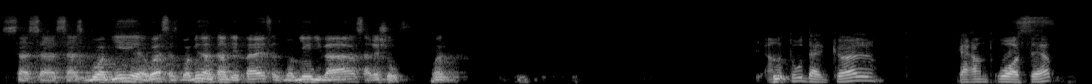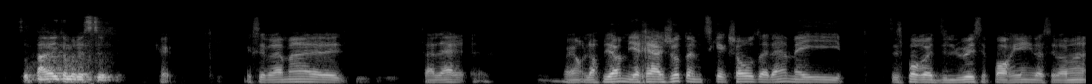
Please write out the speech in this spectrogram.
Ça, ça, ça, se boit bien, ouais, ça se boit bien dans le temps des fêtes, ça se boit bien l'hiver, ça réchauffe. Ouais. En taux d'alcool, 43,7. C'est pareil comme récif. OK. C'est vraiment. Ça voyons, l'orbium, il rajoute un petit quelque chose dedans, mais c'est pas redilué, c'est pas rien. C'est vraiment,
